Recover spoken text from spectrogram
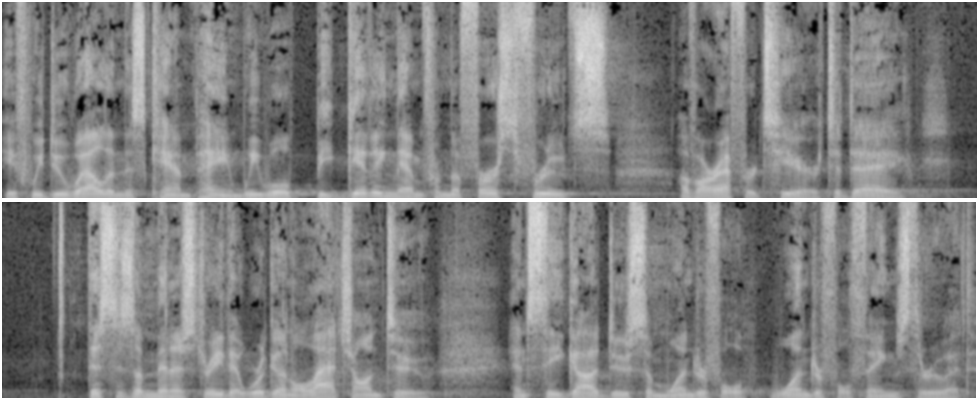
If we do well in this campaign, we will be giving them from the first fruits of our efforts here today. This is a ministry that we're going to latch onto and see God do some wonderful, wonderful things through it.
